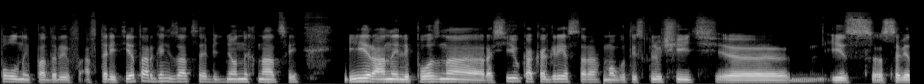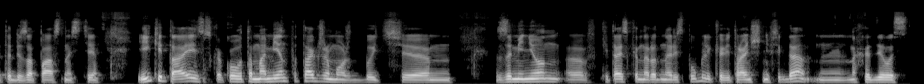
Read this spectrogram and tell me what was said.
полный подрыв авторитета Организации Объединенных Наций. И рано или поздно Россию как агрессора могут исключить э, из Совета Безопасности. И Китай с какого-то момента также может быть э, заменен э, в Китайская Народная Республика, ведь раньше не всегда находилась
